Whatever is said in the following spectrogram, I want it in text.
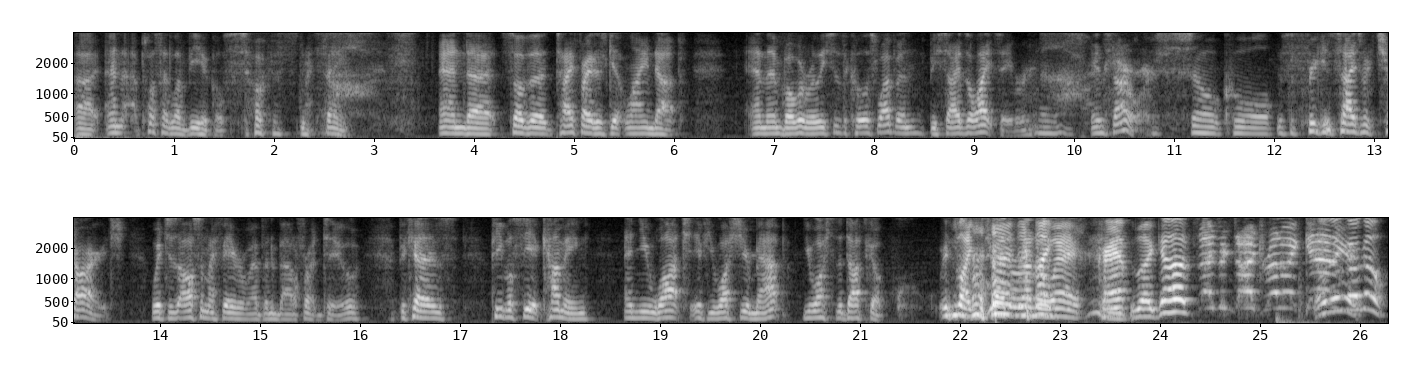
Uh, and plus, I love vehicles, so that's my thing. And uh, so the TIE fighters get lined up, and then Boba releases the coolest weapon besides a lightsaber in Star Wars. So cool. It's the freaking seismic charge, which is also my favorite weapon in Battlefront 2, because people see it coming, and you watch, if you watch your map, you watch the dots go, and like try to run like, away. "Crap." Like, oh, seismic charge, run away, get out of here. go go.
